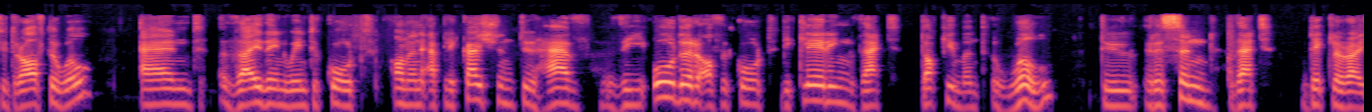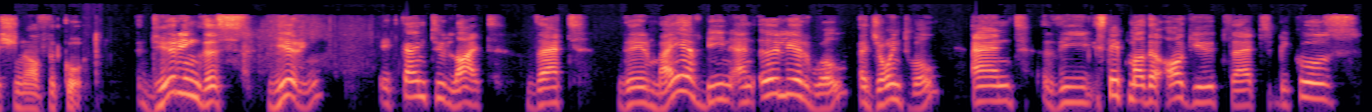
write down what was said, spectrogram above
to draft a will. And they then went to court on an application to have the order of the court declaring that document a will to rescind that declaration of the court. During this hearing, it came to light that there may have been an earlier will, a joint will, and the stepmother argued that because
